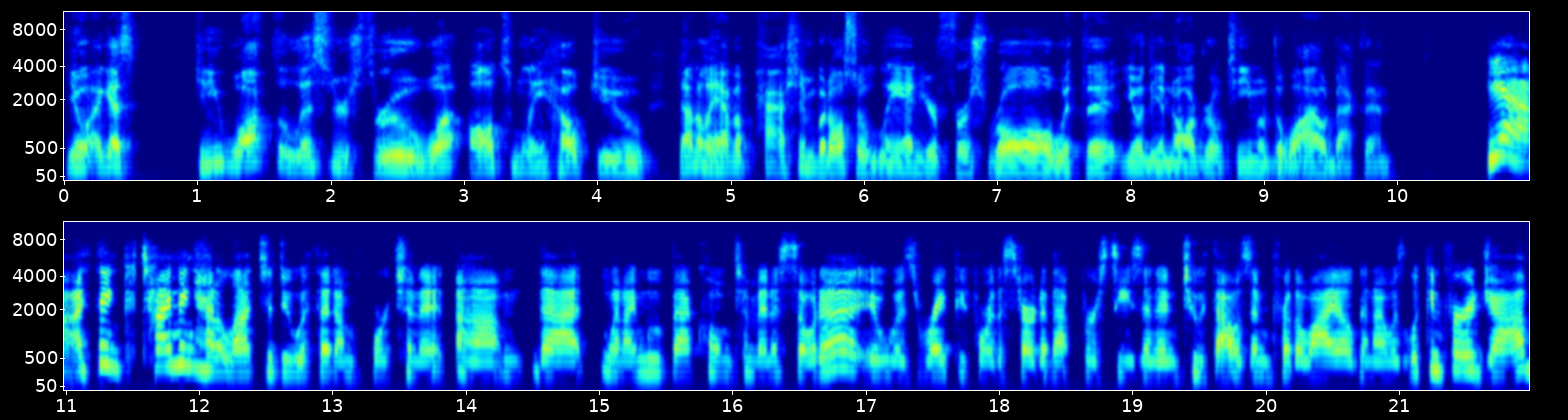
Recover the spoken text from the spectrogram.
you know, I guess can you walk the listeners through what ultimately helped you not only have a passion but also land your first role with the you know the inaugural team of the Wild back then? Yeah, I think timing had a lot to do with it. I'm fortunate um, that when I moved back home to Minnesota, it was right before the start of that first season in 2000 for the Wild, and I was looking for a job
